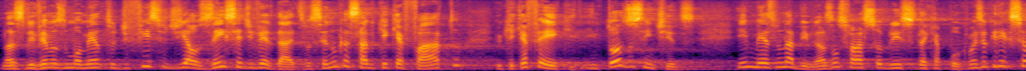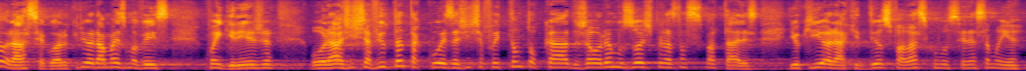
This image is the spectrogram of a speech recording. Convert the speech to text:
Nós vivemos um momento difícil de ausência de verdades. Você nunca sabe o que é fato e o que é fake, em todos os sentidos. E mesmo na Bíblia. Nós vamos falar sobre isso daqui a pouco. Mas eu queria que você orasse agora. Eu queria orar mais uma vez com a igreja. Orar, a gente já viu tanta coisa, a gente já foi tão tocado, já oramos hoje pelas nossas batalhas. E eu queria orar que Deus falasse com você nessa manhã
